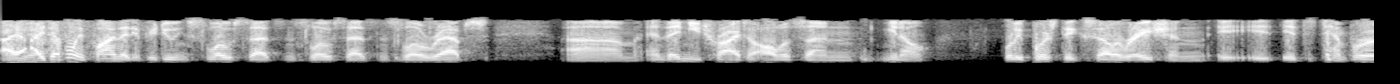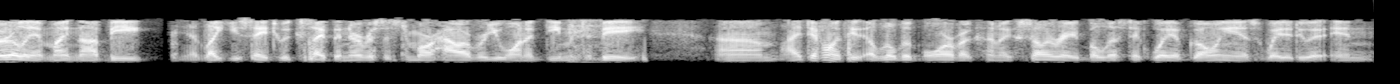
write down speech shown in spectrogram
I, Yeah. I definitely find that if you're doing slow sets and slow sets and slow reps, um, and then you try to all of a sudden, you know, really push the acceleration, it, it, it's temporarily. It might not be, like you say, to excite the nervous system or however you want to deem it to be. Um, I definitely think a little bit more of a kind of accelerated ballistic way of going is a way to do it in,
